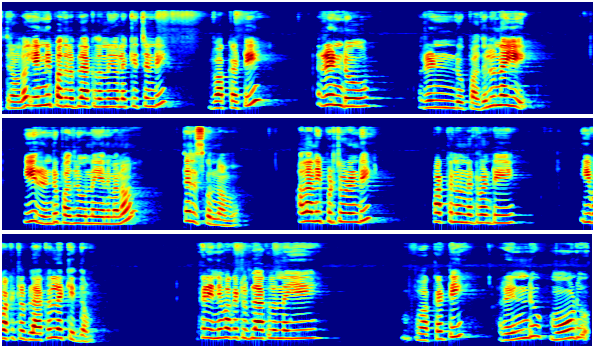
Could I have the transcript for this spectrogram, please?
చిత్రంలో ఎన్ని పదుల బ్లాక్లు ఉన్నాయో లెక్కించండి. ఒకటి రెండు. రెండు పదులు ఉన్నాయి. ఈ రెండు పదులు ఉన్నాయని మనం తెలుసుకున్నాము. అలానే ఇప్పుడు చూడండి. పక్కన ఉన్నటువంటి ఈ ఒకట్ల బ్లాకులు లెక్కిద్దాం. ఇక్కడ ఎన్ని ఒకట్ల బ్లాకులు ఉన్నాయి? ఒకటి రెండు మూడు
